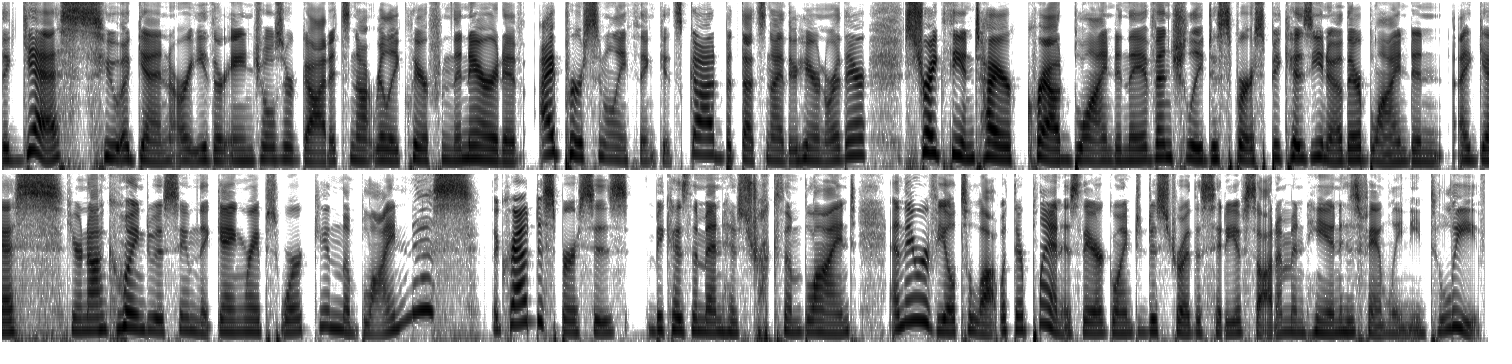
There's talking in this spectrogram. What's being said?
the guests, who again are either angels or God, it's not really clear from the narrative. I personally think it's God, but that's neither here nor there, strike the entire crowd blind and they eventually disperse because, you know, they're blind. And I guess you're not going to assume that gang rapes work in the blindness? The crowd disperses because the men have struck them blind and they reveal to Lot what their plan is. They are going to destroy the city of Sodom and he and his family need to leave.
